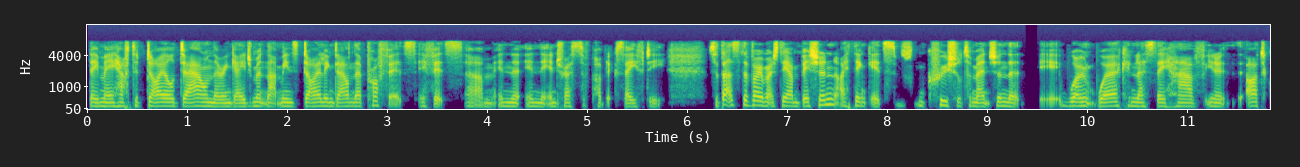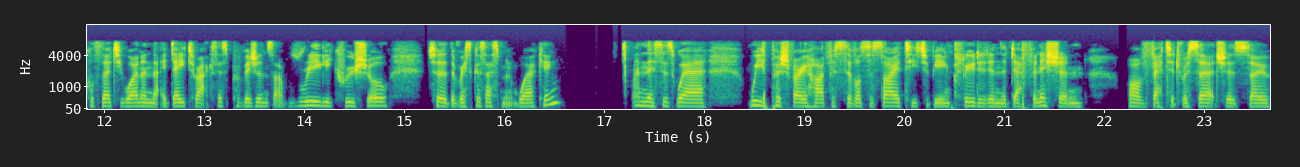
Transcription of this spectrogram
they may have to dial down their engagement. That means dialing down their profits if it's um, in the in the interests of public safety. So that's the very much the ambition. I think it's crucial to mention that it won't work unless they have, you know, Article 31 and the data access provisions are really crucial to the risk assessment working. And this is where we've pushed very hard for civil society to be included in the definition of vetted researchers. So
